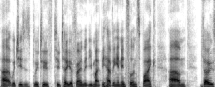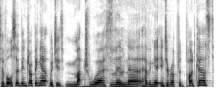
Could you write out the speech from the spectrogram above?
uh, which uses Bluetooth to tell your phone that you might be having an insulin spike. Um, those have also been dropping out, which is much worse than uh, having an interrupted podcast.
